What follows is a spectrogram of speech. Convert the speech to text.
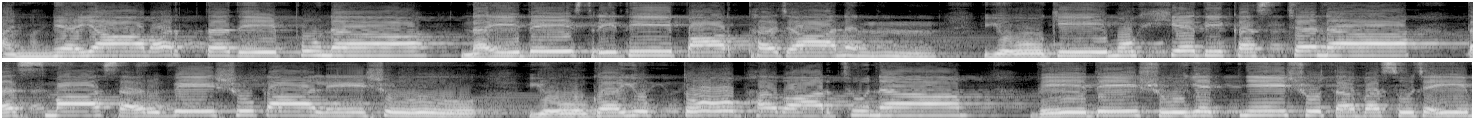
अन्यया वर्तते पुनः नैदे स्त्रिति पार्थजानन्। योगी मुह्यति कश्चन। तस्मा सर्वेषु कालेषु योगयुक्तो भवार्जुन। वेदेषु यज्ञेषु तपसु चैव।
